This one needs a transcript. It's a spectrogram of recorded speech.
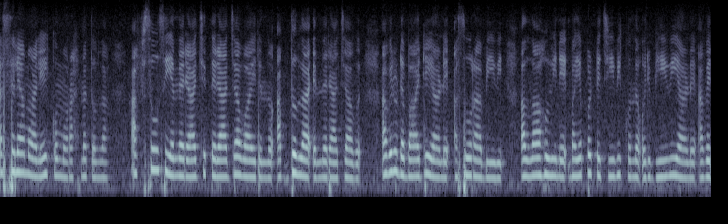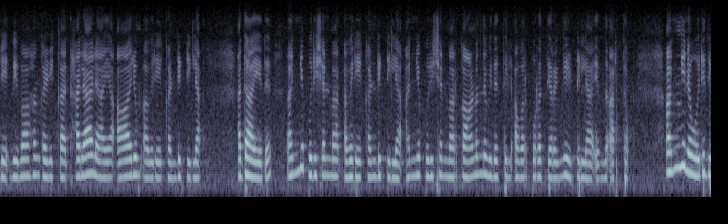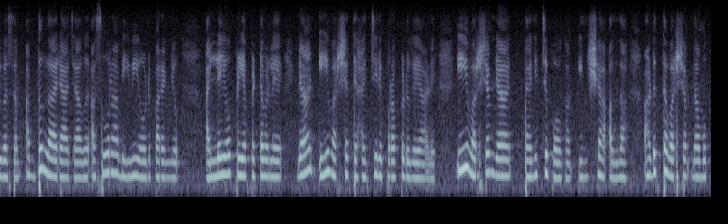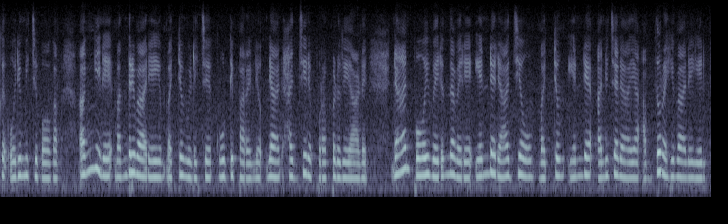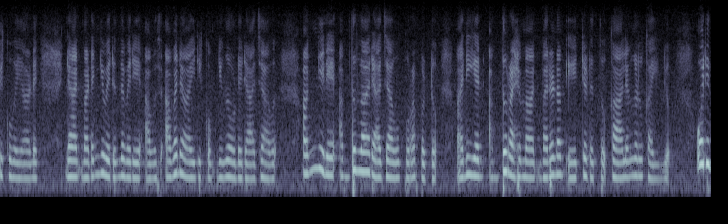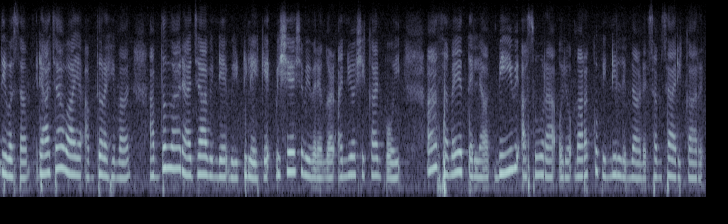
അസ്സലാമു അലൈക്കും വറഹ്മത്തുള്ള. അഫ്സൂസി എന്ന രാജ്യത്തെ രാജാവായിരുന്നു അബ്ദുള്ള എന്ന രാജാവ്. അവരുടെ ഭാര്യയാണ് അസൂറ ബീവി. അള്ളാഹുവിനെ ഭയപ്പെട്ട് ജീവിക്കുന്ന ഒരു ബീവിയാണ് അവരെ വിവാഹം കഴിക്കാൻ ഹലാലായ ആരും അവരെ കണ്ടിട്ടില്ല. അതായത് അന്യപുരുഷന്മാർ അവരെ കണ്ടിട്ടില്ല. അന്യപുരുഷന്മാർ കാണുന്ന വിധത്തിൽ അവർ പുറത്തിറങ്ങിയിട്ടില്ല എന്ന് അർത്ഥം. അങ്ങനെ ഒരു ദിവസം അബ്ദുള്ള രാജാവ് അസൂറ ബീവിയോട് പറഞ്ഞു അല്ലയോ പ്രിയപ്പെട്ടവളെ ഞാൻ ഈ വർഷത്തെ ഹജ്ജിന് പുറപ്പെടുകയാണ്. ഈ വർഷം ഞാൻ തനിച്ചു പോകാം ഇൻഷാ അല്ലാ അടുത്ത വർഷം നമുക്ക് ഒരുമിച്ച് പോകാം. അങ്ങനെ മന്ത്രിമാരെയും മറ്റും വിളിച്ച് കൂട്ടിപ്പറഞ്ഞു ഞാൻ ഹജ്ജിന് പുറപ്പെടുകയാണ്. ഞാൻ പോയി വരുന്നവരെ എന്റെ രാജ്യവും മറ്റും എന്റെ അനുജനായ അബ്ദുറഹിമാനെ ഏൽപ്പിക്കുകയാണ്. ഞാൻ മടങ്ങി വരുന്നവരെ അവ അവനായിരിക്കും നിങ്ങളുടെ രാജാവ്. അങ്ങനെ അബ്ദുള്ള രാജാവ് പുറപ്പെട്ടു. അനിയൻ അബ്ദുറഹ്മാൻ ഭരണം ഏറ്റെടുത്തു. കാലങ്ങൾ കഴിഞ്ഞു. ഒരു ദിവസം രാജാവായ അബ്ദുറഹിമാൻ അബ്ദുള്ള രാജാവിന്റെ വീട്ടിലേക്ക് വിശേഷ വിവരങ്ങൾ അന്വേഷിക്കാൻ പോയി. ആ സമയത്തെല്ലാം ബീവി അസൂറ ഒരു മറക്കു പിന്നിൽ നിന്നാണ് സംസാരിക്കാറ്.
